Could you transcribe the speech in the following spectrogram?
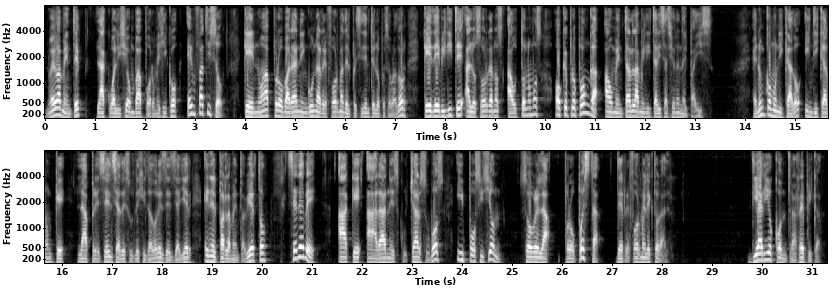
Nuevamente, la coalición Va por México enfatizó que no aprobará ninguna reforma del presidente López Obrador que debilite a los órganos autónomos o que proponga aumentar la militarización en el país. En un comunicado indicaron que la presencia de sus legisladores desde ayer en el Parlamento abierto se debe a que harán escuchar su voz y posición sobre la propuesta de reforma electoral. Diario contra réplica.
